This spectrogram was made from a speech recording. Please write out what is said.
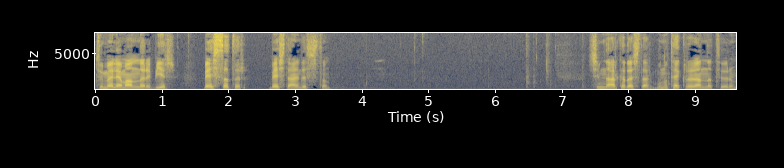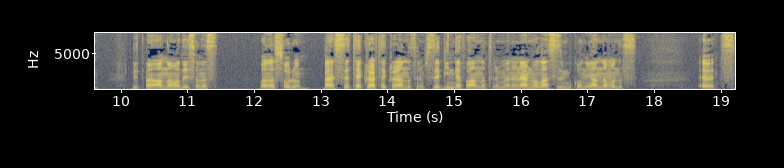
Tüm elemanları 1, 5 satır, 5 tane de sütun. Şimdi arkadaşlar bunu tekrar anlatıyorum. Lütfen anlamadıysanız bana sorun. Ben size tekrar tekrar anlatırım. Size bin defa anlatırım ben. Önemli olan sizin bu konuyu anlamanız. Evet.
